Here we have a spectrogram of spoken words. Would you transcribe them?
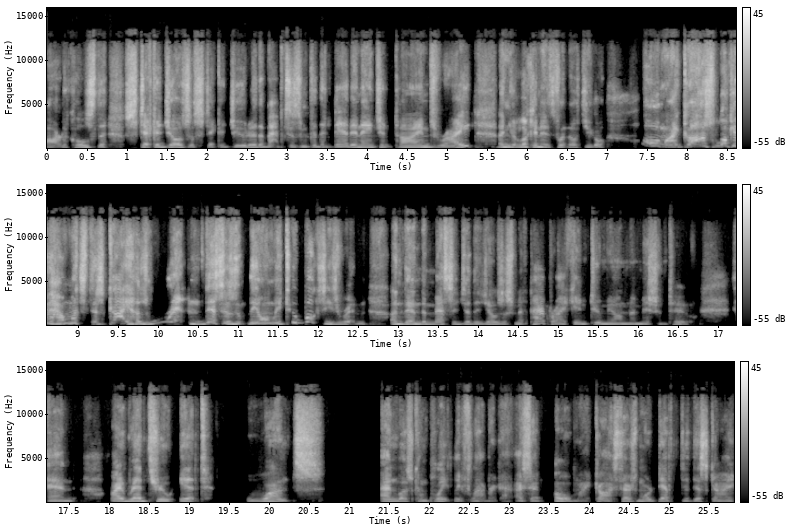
articles the stick of joseph stick of judah the baptism for the dead in ancient times right? And you're mm-hmm. looking at his footnotes you go oh my gosh look at how much this guy has written. This isn't the only two books he's written. And then the message of the joseph smith papyri came to me on my mission too. And i read through it once and was completely flabbergasted. I said, Oh my gosh, there's more depth to this guy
